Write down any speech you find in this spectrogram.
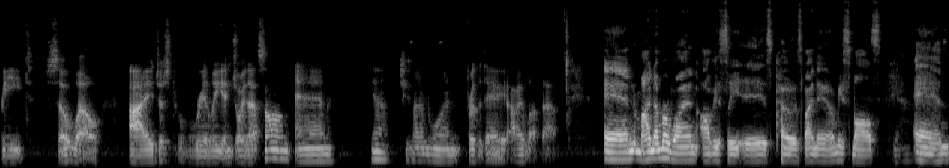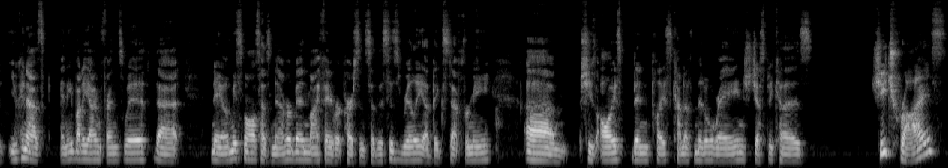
beat so well. I just really enjoy that song and yeah, she's my number one for the day. I love that. And my number one, obviously, is Pose by Naomi Smalls. Yeah. And you can ask anybody I'm friends with that Naomi Smalls has never been my favorite person. So this is really a big step for me. Um, she's always been placed kind of middle range just because she tries,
